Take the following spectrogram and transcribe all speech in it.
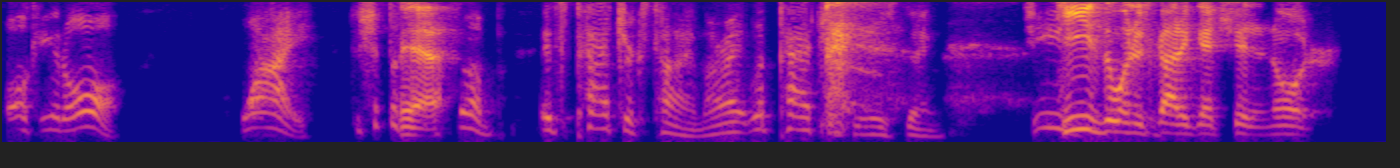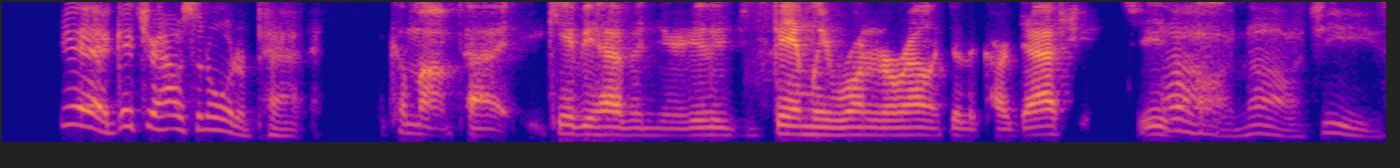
talking at all? Why? Just shut the Yeah. fuck up. It's Patrick's time, all right? Let Patrick do his thing. Jeez. He's the one who's got to get shit in order. Yeah, get your house in order, Pat. Come on, Pat. You can't be having your family running around like they're the Kardashians. Jesus. Oh no, jeez.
